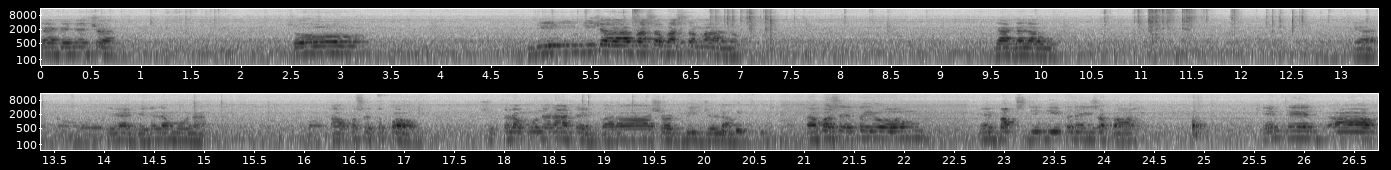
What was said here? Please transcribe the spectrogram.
Ayan, ganyan siya. So, hindi, hindi siya basta-basta maano. Gagalaw. Ayan. So, ayan, ganyan lang muna. O, Tapos ito pa. oh. Shoot na lang muna natin para short video lang. Tapos ito yung may box din dito na isa pa. And then ah,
